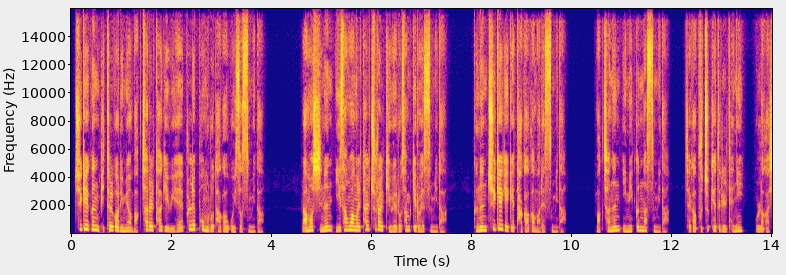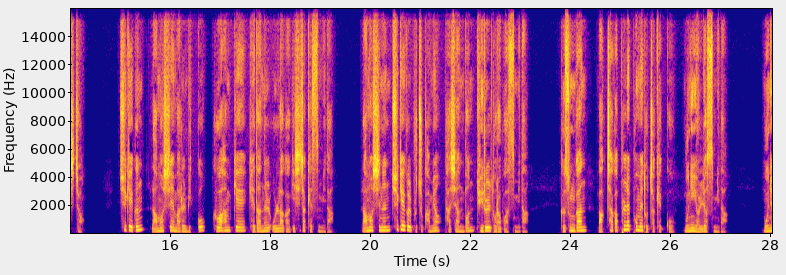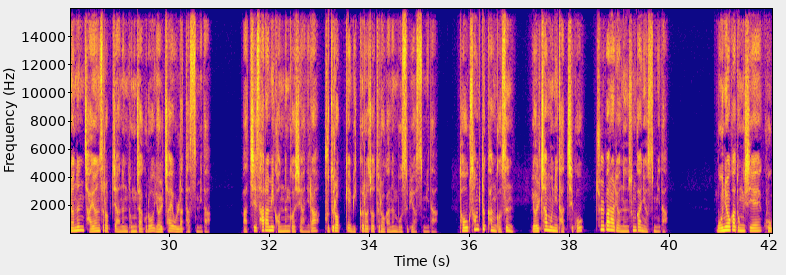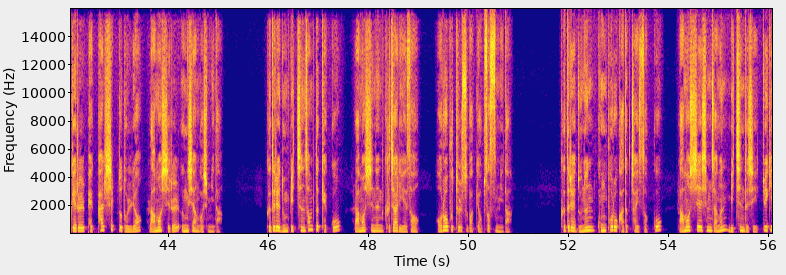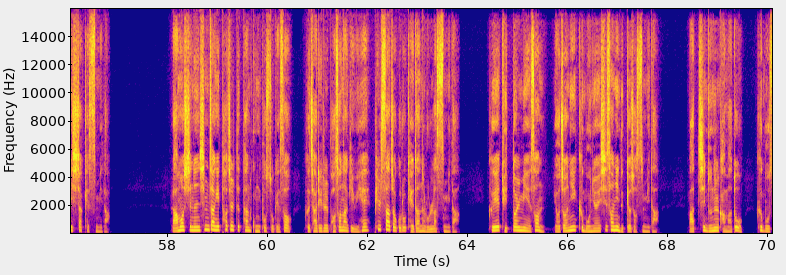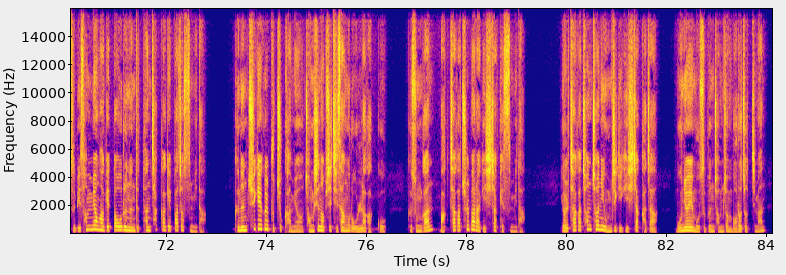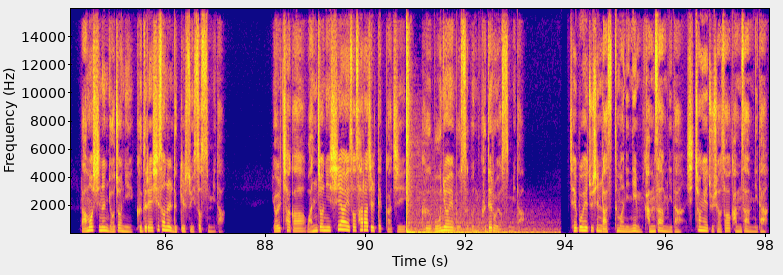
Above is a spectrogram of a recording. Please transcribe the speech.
취객은 비틀거리며 막차를 타기 위해 플랫폼으로 다가오고 있었습니다. 라머 씨는 이 상황을 탈출할 기회로 삼기로 했습니다. 그는 취객에게 다가가 말했습니다. 막차는 이미 끝났습니다. 제가 부축해 드릴 테니 올라가시죠. 취객은 라머 씨의 말을 믿고 그와 함께 계단을 올라가기 시작했습니다. 라머 씨는 취객을 부축하며 다시 한번 뒤를 돌아보았습니다. 그 순간 막차가 플랫폼에 도착했고 문이 열렸습니다. 모녀는 자연스럽지 않은 동작으로 열차에 올라탔습니다. 마치 사람이 걷는 것이 아니라 부드럽게 미끄러져 들어가는 모습이었습니다. 더욱 섬뜩한 것은 열차 문이 닫히고 출발하려는 순간이었습니다. 모녀가 동시에 고개를 180도 돌려 라머 씨를 응시한 것입니다. 그들의 눈빛은 섬뜩했고 라머 씨는 그 자리에서 얼어붙을 수밖에 없었습니다. 그들의 눈은 공포로 가득 차 있었고 라머 씨의 심장은 미친 듯이 뛰기 시작했습니다. 라머 씨는 심장이 터질 듯한 공포 속에서 그 자리를 벗어나기 위해 필사적으로 계단을 올랐습니다. 그의 뒷덜미에선 여전히 그 모녀의 시선이 느껴졌습니다. 마치 눈을 감아도 그 모습이 선명하게 떠오르는 듯한 착각에 빠졌습니다. 그는 취객을 부축하며 정신없이 지상으로 올라갔고 그 순간 막차가 출발하기 시작했습니다. 열차가 천천히 움직이기 시작하자 모녀의 모습은 점점 멀어졌지만 라머 씨는 여전히 그들의 시선을 느낄 수 있었습니다. 열차가 완전히 시야에서 사라질 때까지 그 모녀의 모습은 그대로였습니다. 제보해주신 라스트머니님 감사합니다. 시청해주셔서 감사합니다.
